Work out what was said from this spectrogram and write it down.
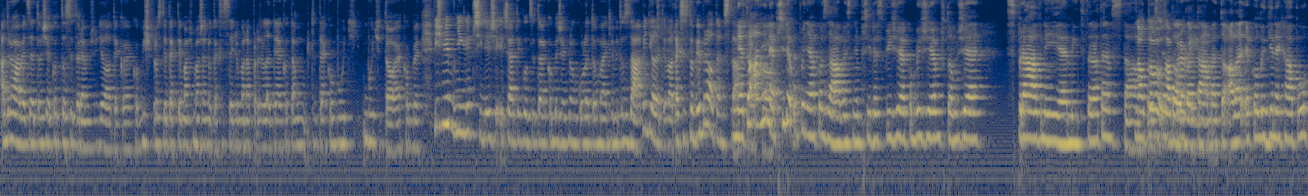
a druhá věc je to, že jako to si to nemůžu dělat, jako, jako víš, prostě tak ty máš mařenu, tak si sej doma na prdele, ty jako tam, ty, ty jako buď, buď to, jakoby. Víš, mně někdy přijde, že i třeba ty kluci to jakoby řeknou kvůli tomu, jak kdyby to záviděli, ty tak jsi to vybral ten vztah. Mně to jako. ani nepřijde úplně jako závis, mně přijde spíš, že jakoby žijem v tom, že správný je mít teda ten vztah. No to prostě za prvý, no. to, ale jako lidi nechápu,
